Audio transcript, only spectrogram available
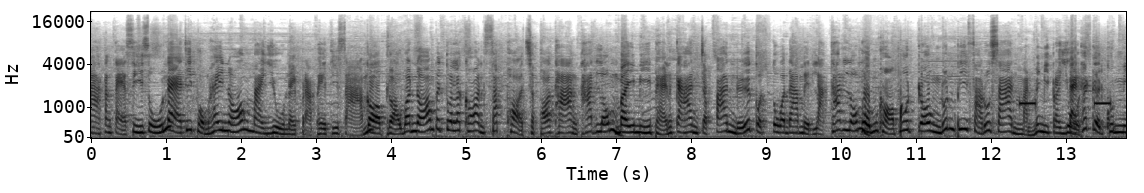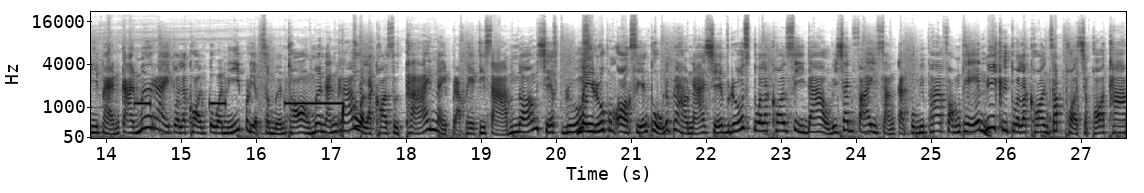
มากตั้งแต่ 40 แต่ที่ผมให้น้องมาอยู่ในประเภทที่ 3 ก็เพราะว่าน้องเป็นตัวละครซัพพอร์ตเฉพาะทางธาตุลมไม่มีแผนการจะปั้นหรือกดตัวดาเมจหลักธาตุลมผมขอพูดตรง รุ่นพี่ฟารุซานมันไม่มีประโยชน์ แต่ถ้าเกิดคุณมีแผนการเมื่อไรตัวละครตัวนี้เปรียบเสมือนทองเมื่อนั้นครับตัวละครสุดท้ายในประเภทที่ 3 น้องเชฟรูซไม่รู้ผมออกเสียงถูกหรือเปล่านะเชฟรูซตัวละคร4ดาววิชั่นไฟสังกัดภูมิภาคฟองเทน นี่คือตัวละครซัพพอร์ตเฉพาะทาง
